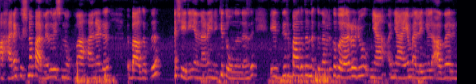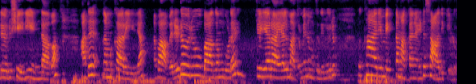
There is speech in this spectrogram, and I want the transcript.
അഹാന കൃഷ്ണ പറഞ്ഞത് വെച്ച് നോക്കുമ്പോൾ അഹാനയുടെ ഭാഗത്ത് ശരി എന്നാണ് എനിക്ക് തോന്നുന്നത്. എതിർ ഭാഗത്ത് നിൽക്കുന്നവർക്ക് വേറൊരു ന്യാ- ന്യായം അല്ലെങ്കിൽ അവരുടെ ഒരു ശരി ഉണ്ടാവാം. അത് നമുക്കറിയില്ല. അപ്പോൾ അവരുടെ ഒരു ഭാഗം കൂടെ ക്ലിയർ ആയാൽ മാത്രമേ നമുക്കിതിലൊരു കാര്യം വ്യക്തമാക്കാനായിട്ട് സാധിക്കുള്ളൂ.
